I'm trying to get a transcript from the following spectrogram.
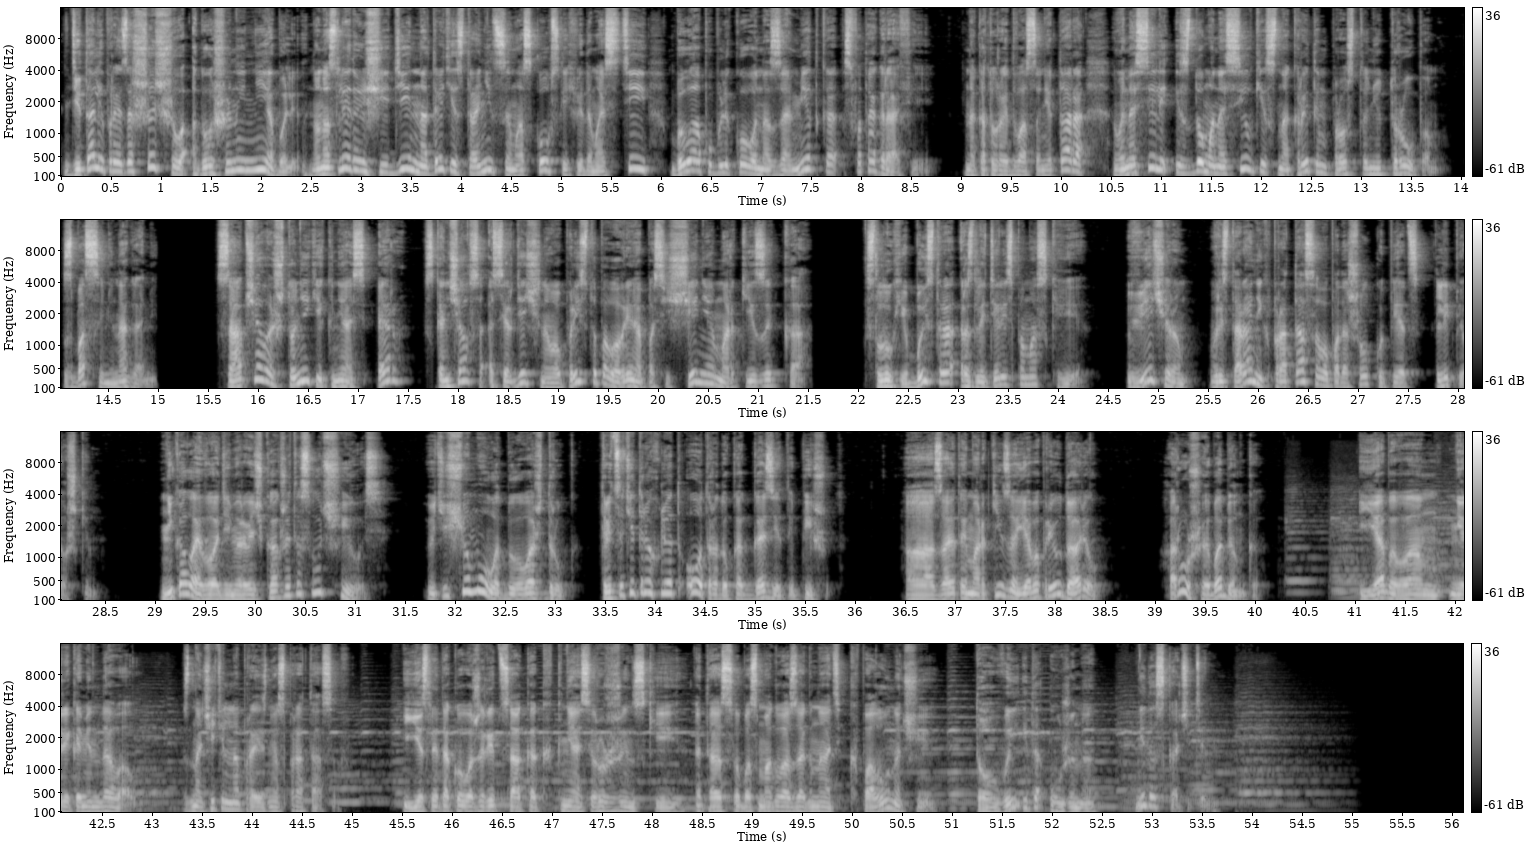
Детали произошедшего оглашены не были, но на следующий день на третьей странице московских ведомостей была опубликована заметка с фотографией, на которой два санитара выносили из дома носилки с накрытым простыню трупом, с босыми ногами. Сообщалось, что некий князь Р. скончался от сердечного приступа во время посещения маркизы К. Слухи быстро разлетелись по Москве. Вечером в ресторане к Протасову подошел купец Лепешкин. «Николай Владимирович, как же это случилось? Ведь еще молод был ваш друг. 33 лет от роду, как газеты пишут. А за этой маркизой я бы приударил. Хорошая бабенка». «Я бы вам не рекомендовал», – значительно произнес Протасов. «Если такого жеребца, как князь Ружинский, эта особа смогла загнать к полуночи, то вы и до ужина не доскачете».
